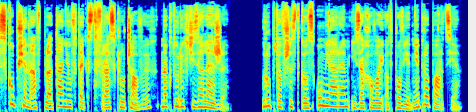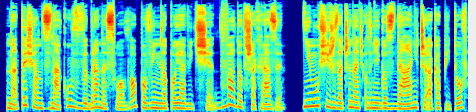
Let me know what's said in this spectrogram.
Skup się na wplataniu w tekst fraz kluczowych, na których Ci zależy. Rób to wszystko z umiarem i zachowaj odpowiednie proporcje. Na tysiąc znaków wybrane słowo powinno pojawić się dwa do trzech razy. Nie musisz zaczynać od niego zdań czy akapitów,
